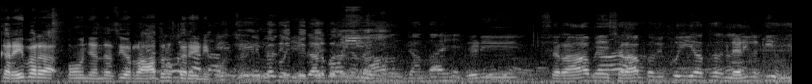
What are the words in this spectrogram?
ਘਰੇ ਪਰ ਪਹੁੰਚ ਜਾਂਦਾ ਸੀ ਔਰ ਰਾਤ ਨੂੰ ਘਰੇ ਨਹੀਂ ਪਹੁੰਚਦਾ ਹੈ। ਜਿਹੜੀ ਸ਼ਰਾਬ ਹੈ ਸ਼ਰਾਬ ਤਾਂ ਵੇਖੋ ਜੀ ਹੱਥ ਲੈਣੀ ਲੱਗੀ ਹੋਈ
